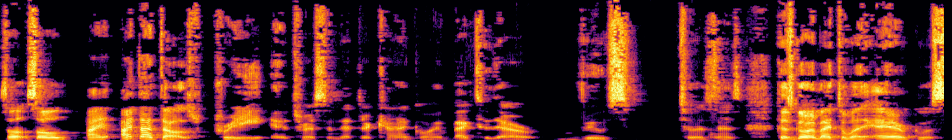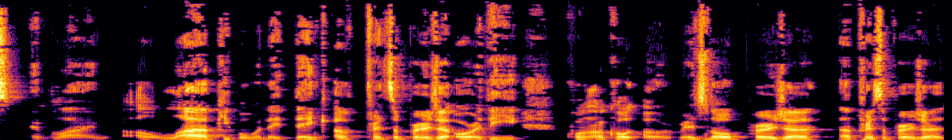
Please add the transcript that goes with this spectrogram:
So, so I, I thought that was pretty interesting that they're kind of going back to their roots to a sense. Cause going back to what Eric was implying, a lot of people, when they think of Prince of Persia or the quote unquote original Persia, uh, Prince of Persia,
